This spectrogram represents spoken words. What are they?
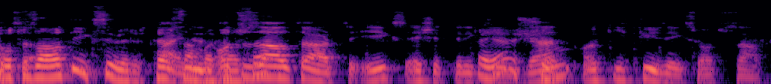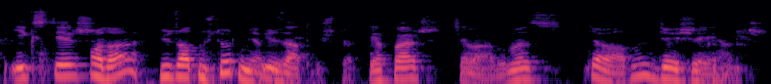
36. 36 x'i verir. Tersten Aynen. bakarsan. 36 artı x eşittir Veya şu. 200'den. O 200 eksi 36 x'tir. O da 164 mi yapıyor? 164 yapar. Cevabımız Cevabımız C şey şıkkıdır. yanlış.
